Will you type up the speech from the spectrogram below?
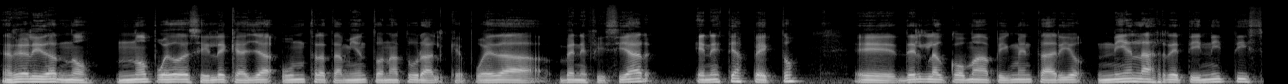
En realidad no. No puedo decirle que haya un tratamiento natural que pueda beneficiar en este aspecto eh, del glaucoma pigmentario ni en la retinitis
